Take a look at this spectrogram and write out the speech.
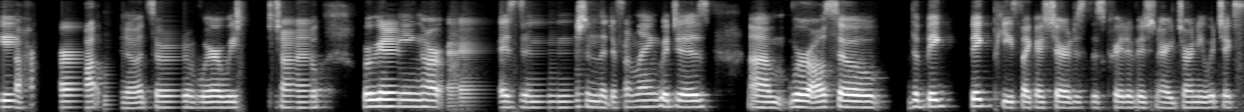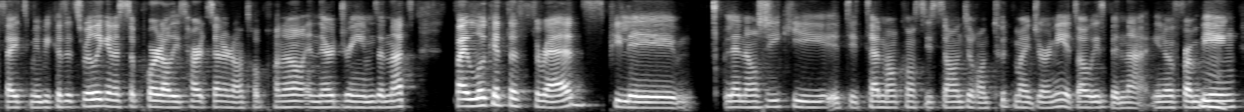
the heart, you know, it's sort of where we shine. We're getting HeartRise in, in the different languages. Um, we're also the big big piece like i shared is this creative visionary journey which excites me because it's really going to support all these heart-centered entrepreneurs in their dreams and that's if i look at the threads puis les, l'énergie qui était tellement consistent durant toute my journey it's always been that you know from mm. being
